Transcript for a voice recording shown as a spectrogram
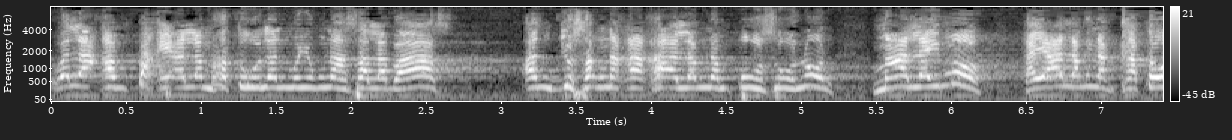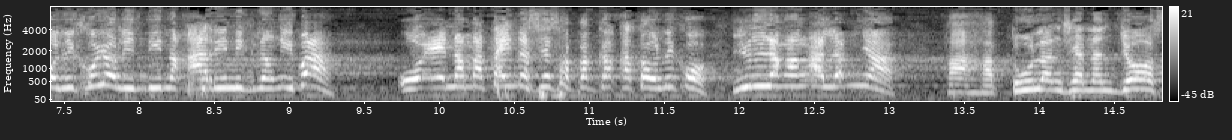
Wala kang pakialam hatulan mo yung nasa labas. Ang Diyos ang nakakaalam ng puso nun. Malay mo, kaya lang nagkatoliko yon hindi nakarinig ng iba. O eh, namatay na siya sa pagkakatoliko. Yun lang ang alam niya. Hahatulan siya ng Diyos.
